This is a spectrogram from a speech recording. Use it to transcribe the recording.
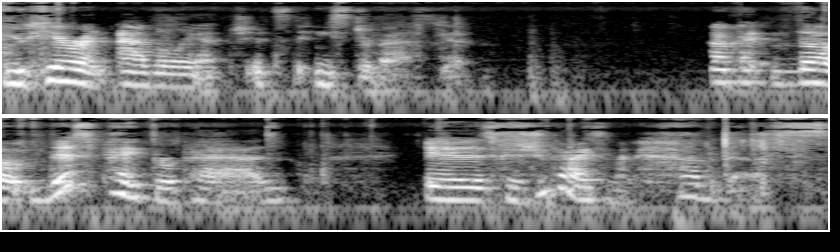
You hear an avalanche, it's the Easter basket. Okay, though this paper pad is, because you guys might have this,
